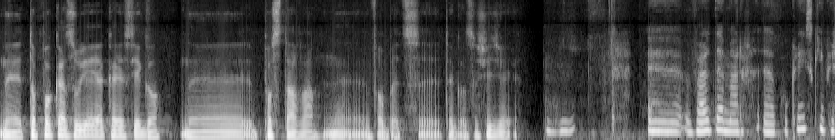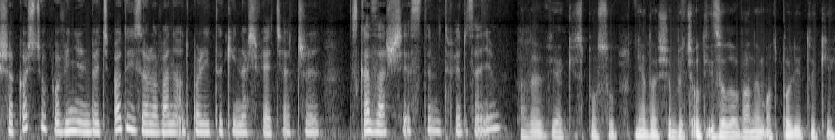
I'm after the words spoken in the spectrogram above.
e, to pokazuje, jaka jest jego e, postawa wobec tego, co się dzieje. Mhm. Waldemar Kukliński pisze, Kościół powinien być odizolowany od polityki na świecie. Czy zgadzasz się z tym twierdzeniem? Ale w jaki sposób? Nie da się być odizolowanym od polityki.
